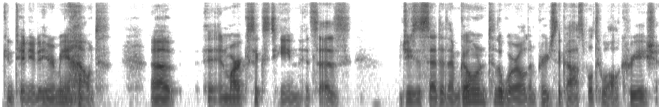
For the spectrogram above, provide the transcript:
Continue to hear me out. Uh, in Mark 16, it says, Jesus said to them, Go into the world and preach the gospel to all creation.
